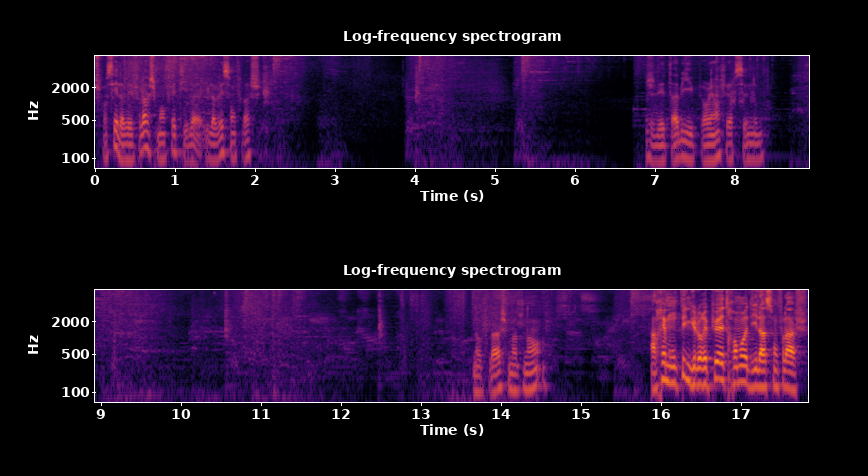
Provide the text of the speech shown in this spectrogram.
Je pensais qu'il avait flash, mais en fait, il avait son flash. J'ai des tabis, il peut rien faire, c'est nous. No flash maintenant. Après, mon ping, il aurait pu être en mode il a son flash.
